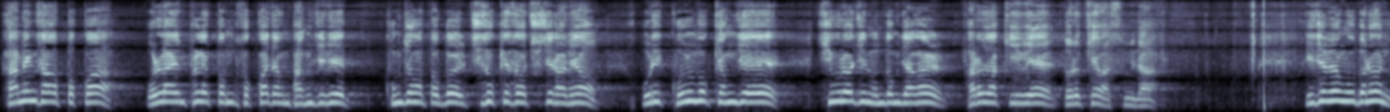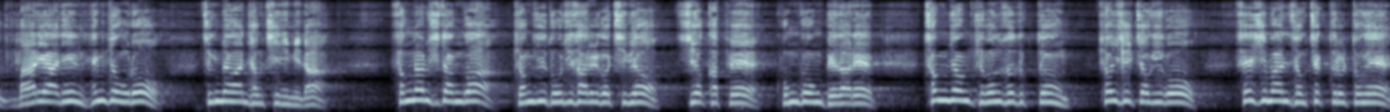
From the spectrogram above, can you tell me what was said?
가맹사업법과 온라인 플랫폼 독과점 방지 및 공정화법을 지속해서 추진하며 우리 골목 경제에 기울어진 운동장을 바로잡기 위해 노력해 왔습니다. 이재명 후보는 말이 아닌 행동으로 증명한 정치인입니다. 성남시장과 경기도지사를 거치며 지역 카페, 공공 배달앱, 청년 기본소득 등 현실적이고 세심한 정책들을 통해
